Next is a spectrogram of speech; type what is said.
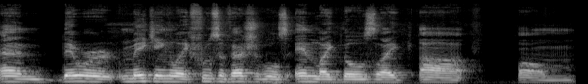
and they were making like fruits and vegetables in like those like uh um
